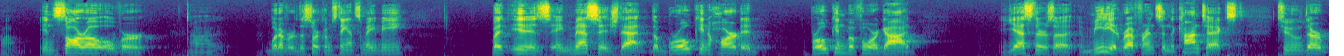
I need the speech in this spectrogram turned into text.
um, in sorrow over uh, whatever the circumstance may be but it is a message that the brokenhearted, broken before God. Yes, there's an immediate reference in the context to their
